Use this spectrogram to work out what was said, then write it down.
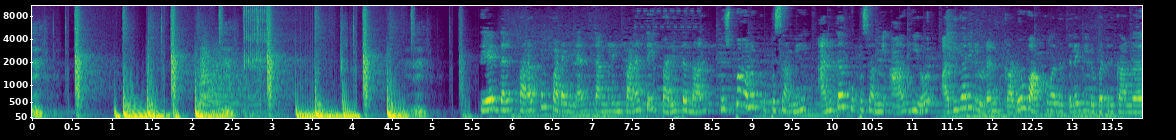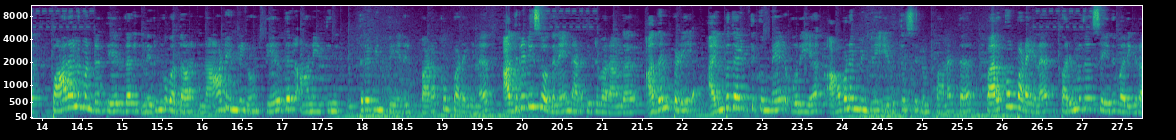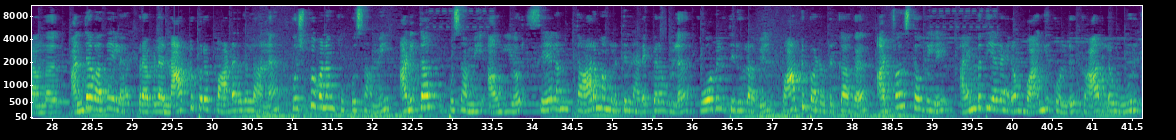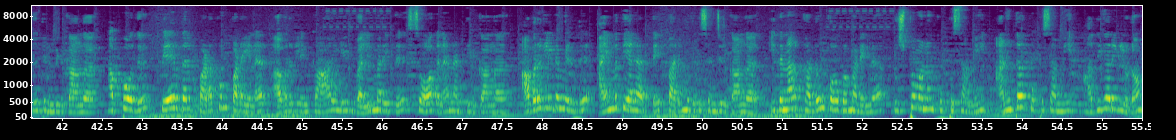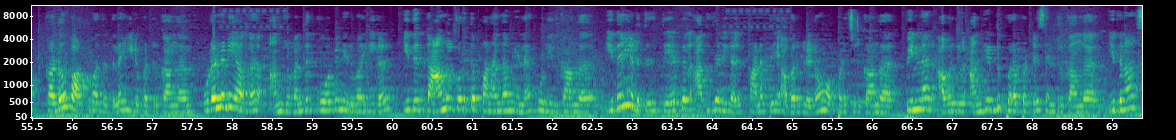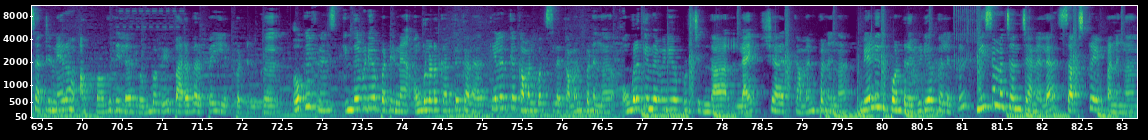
Listen. தேர்தல் பறக்கும் படையினர் தங்களின் பணத்தை பறித்ததால் புஷ்பவனம் குப்புசாமி அனிதா குப்புசாமி ஆகியோர் அதிகாரிகளுடன் கடும் வாக்குவாதத்தில் ஈடுபட்டிருக்காங்க. பாராளுமன்ற தேர்தல் நெருங்குவதால் நாடெங்கிலும் தேர்தல் ஆணையத்தின் உத்தரவின் பேரில் பறக்கும் படையினர் அதிரடி சோதனை நடத்திட்டு வராங்க. அதன்படி ஐம்பதாயிரத்துக்கு மேல் உரிய ஆவணமின்றி எடுத்து செல்லும் பணத்தை பறக்கும் படையினர் பறிமுதல் செய்து வருகிறாங்க. அந்த வகையில பிரபல நாட்டுப்புற பாடல்களான புஷ்பவனம் குப்புசாமி அனிதா குப்புசாமி ஆகியோர் சேலம் தாரமங்கலத்தில் நடைபெற உள்ள கோவில் திருவிழாவில் பாட்டு பாடுவதற்காக அட்வான்ஸ் தொகையை ஐம்பத்தி ஏழாயிரம் வாங்கி கொண்டு கார்ல ஊருக்கு திரும்பியிருக்காங்க. அப்போது தேர்தல் படக்கும் படையினர் அவர்களின் காரையை வழிமறைத்து சோதனை நடத்தியிருக்காங்க. அவர்களிடமிருந்து ஐம்பத்தி ஏழாயிரத்தை பறிமுதல் செஞ்சிருக்காங்க. இதனால் கடும் கோபமடைந்த புஷ்பவனம் குப்புசாமி அனிதா குப்புசாமி அதிகாரிகளுடன் கடும் வாக்குவாதத்துல ஈடுபட்டிருக்காங்க. உடனடியாக அங்கு வந்து கோவில் நிர்வாகிகள் இது தாங்கள் கொடுத்த பணம் தான் என கூறியிருக்காங்க. இதையடுத்து தேர்தல் அதிகாரிகள் பணத்தை அவர்களிடம் ஒப்படைச்சிருக்காங்க. பின்னர் அவர்கள் அங்கிருந்து புறப்பட்டு சென்றிருக்காங்க. இதனால் சற்று நேரம் அப்பகுதியில ரொம்பவே பரபரப்பை ஏற்பட்டிருக்கு. ஓகே ஃப்ரெண்ட்ஸ் இந்த வீடியோ பற்றின உங்களோட கருத்துக்களை கீழே இருக்க கமெண்ட் பாக்ஸ்ல கமெண்ட் பண்ணுங்க. உங்களுக்கு இந்த வீடியோ பிடிச்சிருந்தா லைக் ஷேர் கமெண்ட் பண்ணுங்க. மேலும் இது போன்ற வீடியோக்களுக்கு மீசமச்சன் சேனலை சப்ஸ்கிரைப் பண்ணுங்க.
